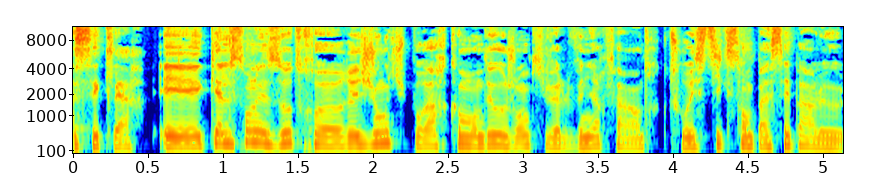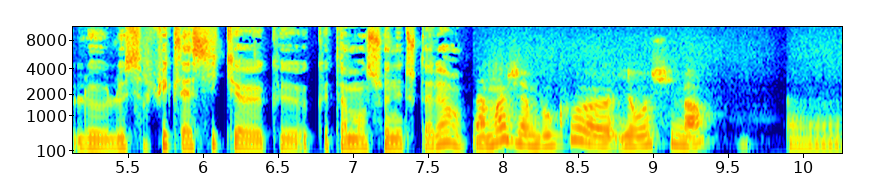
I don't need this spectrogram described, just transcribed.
C'est clair. Et quelles sont les autres régions que tu pourrais recommander aux gens qui veulent venir faire un truc touristique sans passer par le, le, le circuit classique que, que tu as mentionné tout à l'heure? Bah Moi j'aime beaucoup Hiroshima. Euh,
